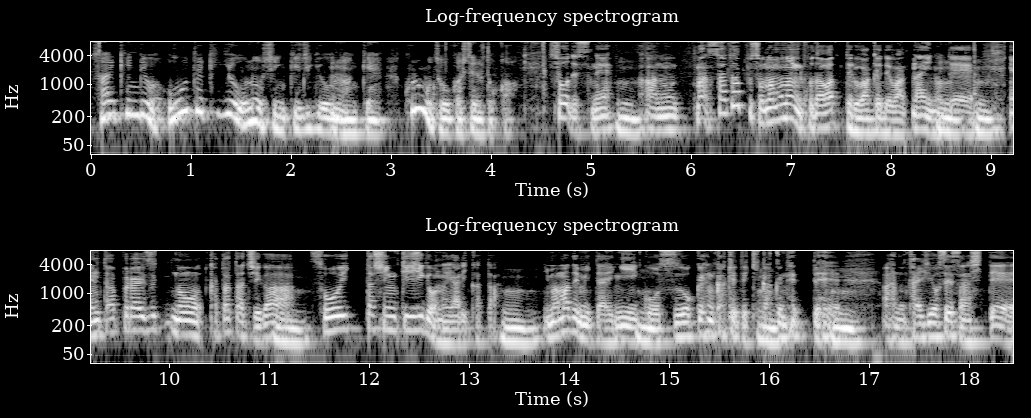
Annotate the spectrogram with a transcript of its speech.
最近では大手企業の新規事業の案件、うん、これも増加しているとか？そうですね。うん、あの、まあ、スタートアップそのものにこだわってるわけではないので、うんうん、エンタープライズの方たちが、そういった新規事業のやり方、今までみたいに、こう、数億円かけて企画練って、あの、大量生産して、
